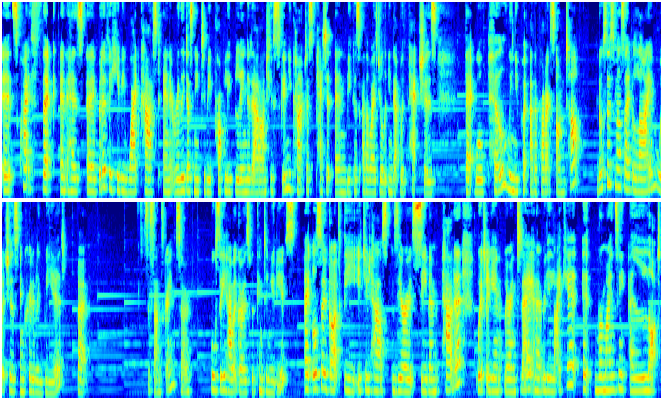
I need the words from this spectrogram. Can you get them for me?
It's quite thick and it has a bit of a heavy white cast and it really does need to be properly blended out onto your skin. You can't just pat it in because otherwise you'll end up with patches that will pill when you put other products on top. It also smells like lime, which is incredibly weird, but it's a sunscreen, so we'll see how it goes with continued use. I also got the Etude House Zero Sebum powder, which again wearing today and I really like it. It reminds me a lot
